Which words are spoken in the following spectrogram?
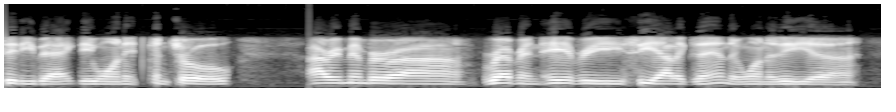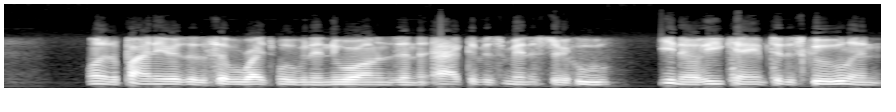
city back. They wanted control. I remember uh, Reverend Avery C. Alexander, one of the uh, one of the pioneers of the civil rights movement in New Orleans, and an activist minister who, you know, he came to the school and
